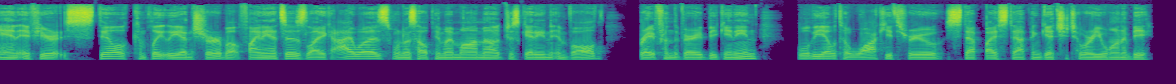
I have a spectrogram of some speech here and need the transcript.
And if you're still completely unsure about finances, like I was when I was helping my mom out, just getting involved right from the very beginning, we'll be able to walk you through step by step and get you to where you want to be.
